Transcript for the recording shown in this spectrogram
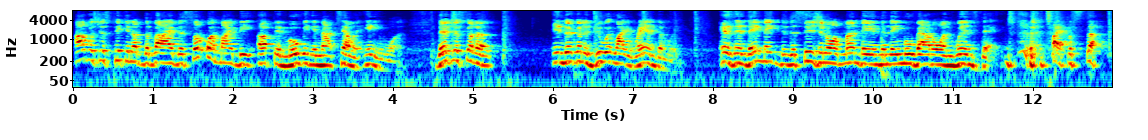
I was just picking up the vibe that someone might be up and moving and not telling anyone. They're just gonna, and they're gonna do it like randomly. And then they make the decision on Monday and then they move out on Wednesday type of stuff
